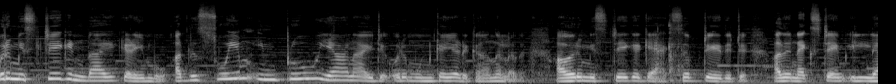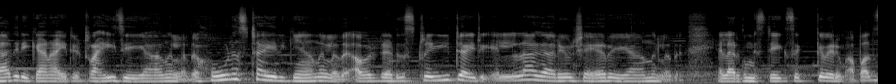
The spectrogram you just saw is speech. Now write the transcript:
ഒരു മിസ്റ്റേക്ക് ഉണ്ടാക്കി കഴിയുമ്പോൾ അത് സ്വയം ഇമ്പ്രൂവ് ചെയ്യാനായിട്ട് ഒരു മുൻകൈ എടുക്കുക എന്നുള്ളത്. ആ ഒരു മിസ്റ്റേക്കൊക്കെ ആക്സെപ്റ്റ് ചെയ്തിട്ട് അത് നെക്സ്റ്റ് ടൈം ഇല്ലാതിരിക്കാനായിട്ട് ട്രൈ ചെയ്യുക എന്നുള്ളത് ഹോണസ്റ്റ് ആയിരിക്കുക എന്നുള്ളത് അവരുടെ അടുത്ത് സ്ട്രെയിറ്റ് ആയിട്ട് എല്ലാ കാര്യവും ഷെയർ ചെയ്യുക എന്നുള്ളത്. എല്ലാവർക്കും മിസ്റ്റേക്സ് ഒക്കെ വരും. അപ്പോൾ അത്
